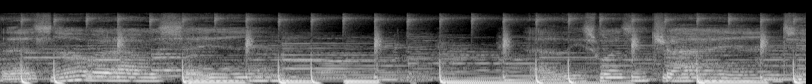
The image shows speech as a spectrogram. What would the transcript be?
That's not what I was saying. At least wasn't trying to.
